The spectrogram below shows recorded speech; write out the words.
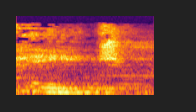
Rampage.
